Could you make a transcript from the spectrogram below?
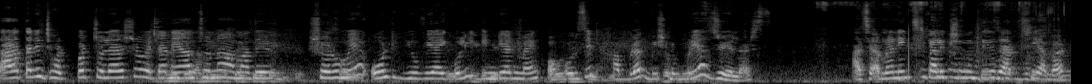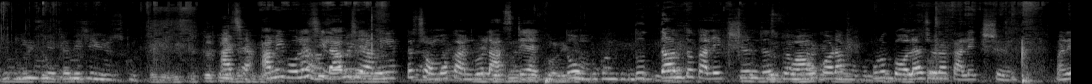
তাড়াতাড়ি ঝটপট চলে আসো এটা নেওয়ার জন্য আমাদের শোরুমে ওল্ড ইউভিআই গলি Indian bank opposite Habra Bishnupriya jewellers আচ্ছা আমরা নেক্সট কালেকশনের দিকে যাচ্ছি আবার। আচ্ছা আমি বলেছিলাম যে আমি একটা চমক আনব লাস্টে একদম দুর্দান্ত কালেকশন জাস্ট ওয়াও করা পুরো গলা জোড়া কালেকশন মানে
